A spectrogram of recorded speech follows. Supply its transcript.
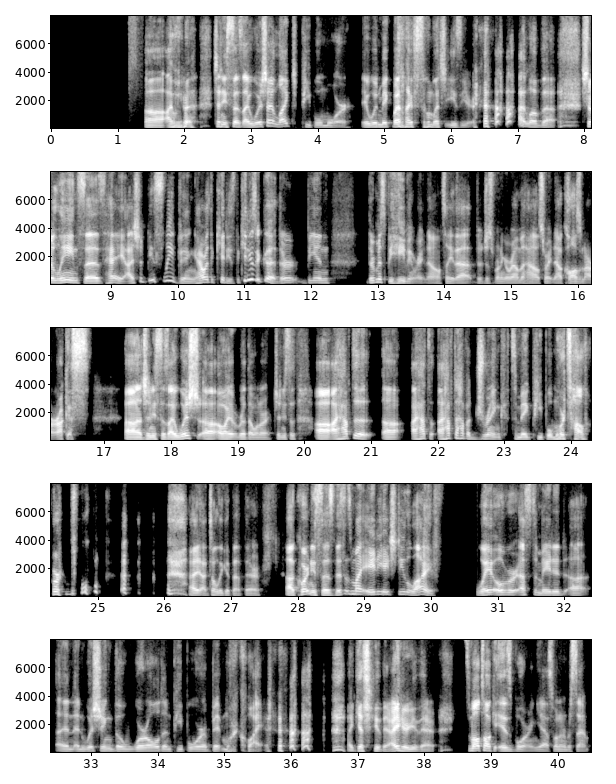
Uh, I Jenny says, I wish I liked people more. It would make my life so much easier. I love that. Charlene says, Hey, I should be sleeping. How are the kitties? The kitties are good. They're being, they're misbehaving right now. I'll tell you that. They're just running around the house right now, causing a ruckus. Uh, Jenny says, "I wish." Uh, oh, I read that one. Right. Jenny says, uh, "I have to. Uh, I have to. I have to have a drink to make people more tolerable." I, I, totally get that there. Uh, Courtney says, "This is my ADHD life. Way overestimated, uh, and and wishing the world and people were a bit more quiet." I get you there. I hear you there. Small talk is boring. Yes, one hundred percent.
